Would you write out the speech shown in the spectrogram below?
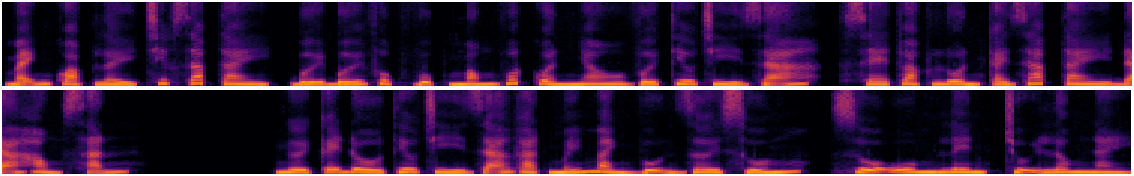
mảnh quạp lấy chiếc giáp tay, bới bới vục vục móng vuốt quần nhau với tiêu trì dã, xé toạc luôn cái giáp tay đã hỏng sẵn. Người cái đồ tiêu trì dã gạt mấy mảnh vụn rơi xuống, rùa um lên, trụi lông này.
